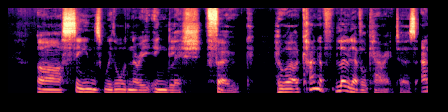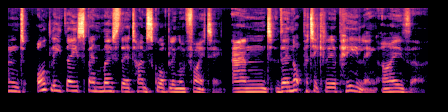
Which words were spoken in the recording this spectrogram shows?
are scenes with ordinary English folk who are kind of low level characters. And oddly, they spend most of their time squabbling and fighting. And they're not particularly appealing either.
